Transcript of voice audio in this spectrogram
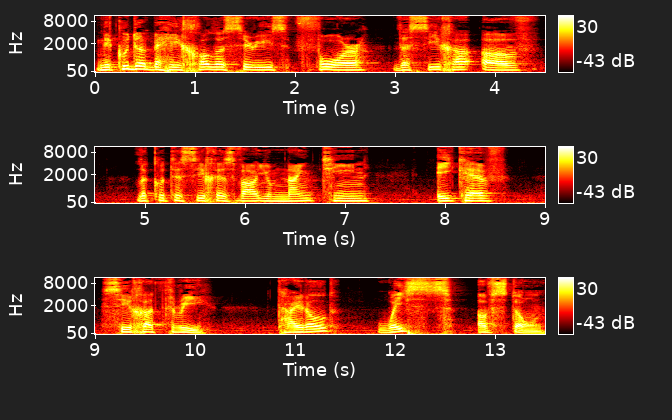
Nikuda Behechola Series 4, the Sikha of Likkutei Sichos, Volume 19, Eikev Sikha 3, titled Wastes of Stone.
